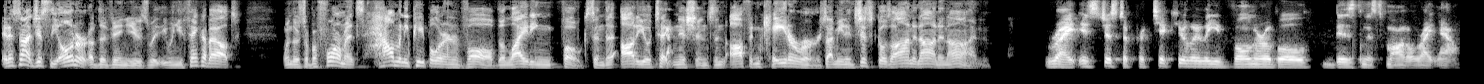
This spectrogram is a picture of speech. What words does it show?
And it's not just the owner of the venues. When you think about when there's a performance, how many people are involved? The lighting folks and the audio technicians and often caterers. I mean, it just goes on and on and on. Right. It's just a particularly vulnerable business model right now.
